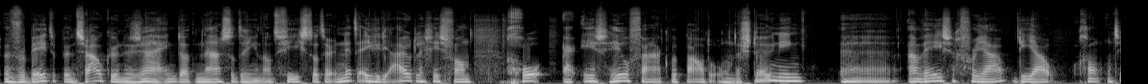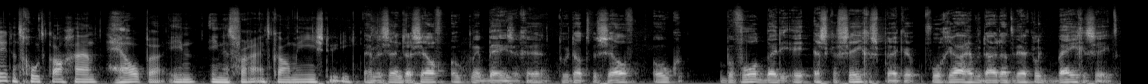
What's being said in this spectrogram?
een verbeterpunt zou kunnen zijn dat naast het dringend advies, dat er net even die uitleg is van: Goh, er is heel vaak bepaalde ondersteuning eh, aanwezig voor jou, die jou gewoon ontzettend goed kan gaan helpen in, in het vooruitkomen in je studie. En we zijn daar zelf ook mee bezig. Hè? Doordat we zelf ook bijvoorbeeld bij die SKC-gesprekken... vorig jaar hebben we daar daadwerkelijk bij gezeten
